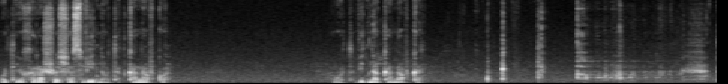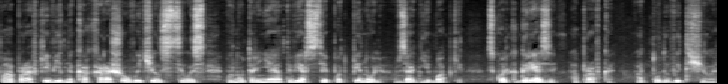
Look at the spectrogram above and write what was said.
Вот ее хорошо сейчас видно, вот эту канавку. Вот, видна канавка. По оправке видно, как хорошо вычистилось внутреннее отверстие под пеноль в задней бабке. Сколько грязи оправка оттуда вытащила.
